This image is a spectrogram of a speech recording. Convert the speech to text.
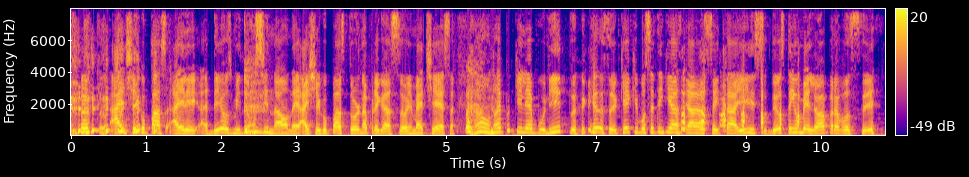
aí chega o pastor. Aí ele, "Ah, Deus me deu um sinal, né? Aí chega o pastor na pregação e mete essa. Não, não é porque ele é bonito, que não sei o que, que você tem que aceitar isso. Deus tem o melhor pra você.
